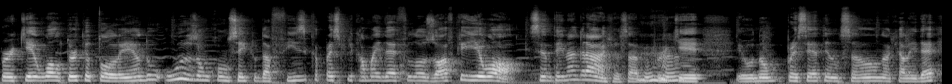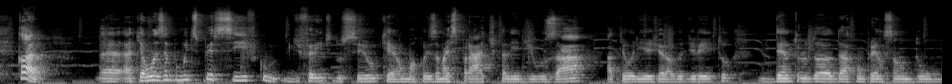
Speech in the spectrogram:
porque o autor que eu tô lendo usa um conceito da física para explicar uma ideia filosófica e eu, ó, sentei na graxa, sabe? Porque eu não prestei atenção naquela ideia. Claro, é, aqui é um exemplo muito específico, diferente do seu, que é uma coisa mais prática ali de usar a teoria geral do direito dentro da, da compreensão do,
